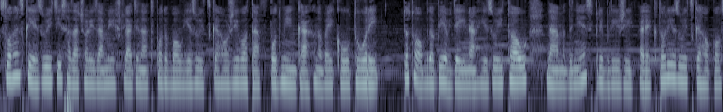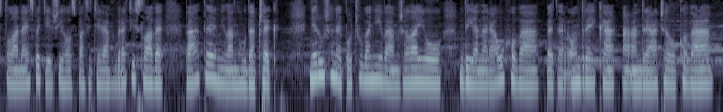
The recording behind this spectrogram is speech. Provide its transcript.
Slovenskí jezuiti sa začali zamýšľať nad podobou jezuitského života v podmienkach novej kultúry. Toto obdobie v dejinách jezuitov nám dnes priblíži rektor jezuitského kostola Najsvetejšieho spasiteľa v Bratislave, páter Milan Hudaček. Nerušené počúvanie vám želajú Diana Rauchová, Peter Ondrejka a Andrea Čelková.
